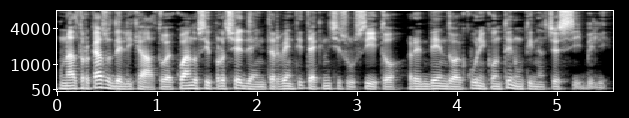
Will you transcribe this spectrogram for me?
Un altro caso delicato è quando si procede a interventi tecnici sul sito, rendendo alcuni contenuti inaccessibili.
